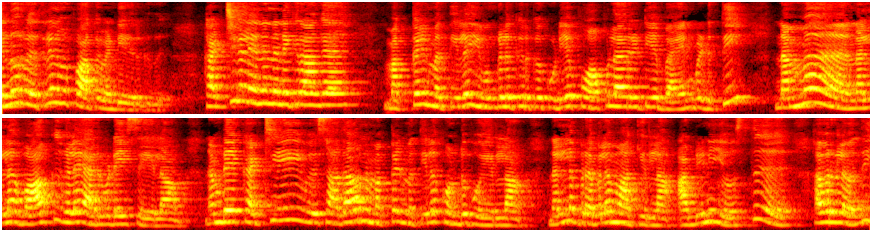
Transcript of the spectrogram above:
இன்னொரு விதத்தில் நம்ம பார்க்க வேண்டியது இருக்குது. கட்சிகள் என்ன நினைக்கிறாங்க? மக்கள் மத்தியில் இவங்களுக்கு இருக்கக்கூடிய பாப்புலாரிட்டியை பயன்படுத்தி நம்ம நல்ல வாக்குகளை அறுவடை செய்யலாம். நம்முடைய கட்சியை சாதாரண மக்கள் மத்தியில் கொண்டு போயிடலாம் நல்ல பிரபலமாக்கிடலாம் அப்படின்னு யோசித்து அவர்களை வந்து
